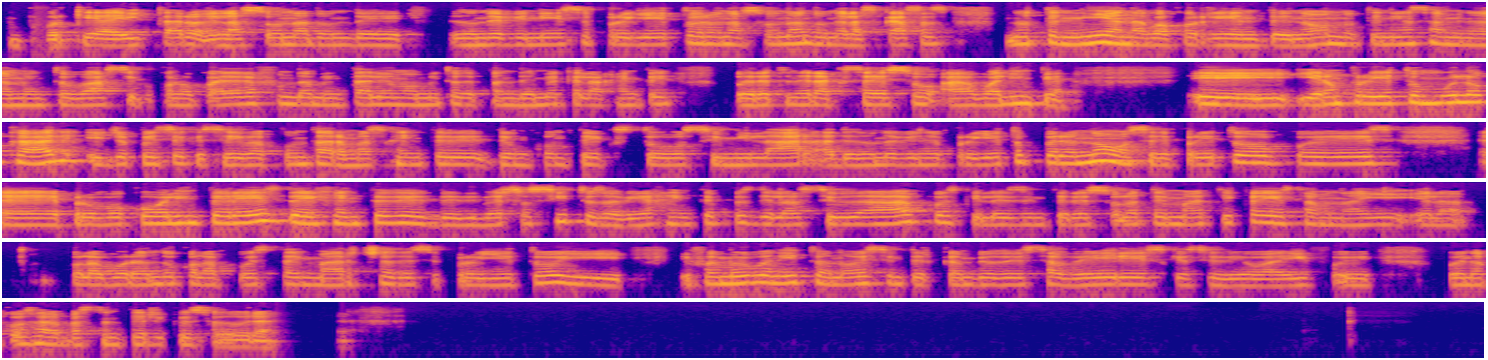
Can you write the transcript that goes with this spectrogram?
porque ahí, claro, en la zona donde, de donde venía ese proyecto era una zona donde las casas no tenían agua corriente, ¿no? No tenían saneamiento básico, con lo cual era fundamental en un momento de pandemia que la gente pudiera tener acceso a agua limpia. Y, y, era un proyecto muy local y yo pensé que se iba a apuntar a más gente de, de un contexto similar a de donde viene el proyecto, pero no, o sea, el proyecto pues eh, provocó el interés de gente de, de, diversos sitios, había gente pues de la ciudad pues que les interesó la temática y estaban ahí en la, colaborando con la puesta en marcha de ese proyecto y, y, fue muy bonito, ¿no? Ese intercambio de saberes que se dio ahí fue, fue una cosa bastante enriquecedora.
